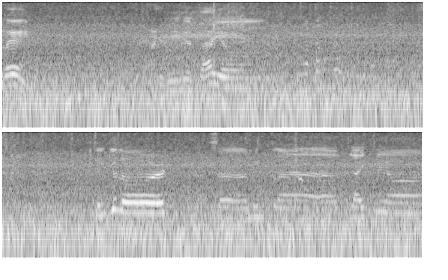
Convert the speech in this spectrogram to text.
Pre. Dinner tayo. Thank you Lord sa aming flight, flight ngayon.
